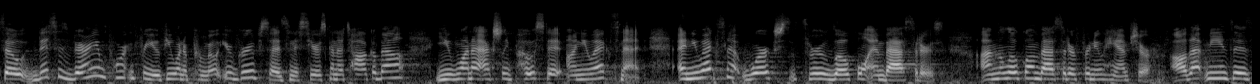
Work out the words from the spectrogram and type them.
So this is very important for you if you want to promote your groups, as Nasir is going to talk about. You want to actually post it on UXNet, and UXNet works through local ambassadors. I'm the local ambassador for New Hampshire. All that means is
